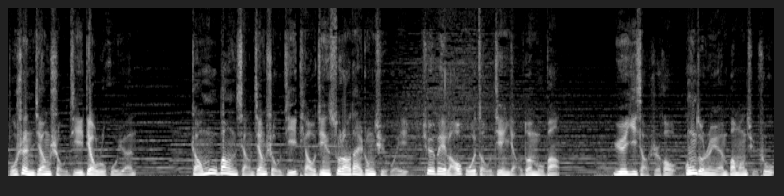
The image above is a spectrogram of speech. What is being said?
不慎将手机掉入虎园，找木棒想将手机挑进塑料袋中取回，却被老虎走近咬断木棒。约一小时后，工作人员帮忙取出，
